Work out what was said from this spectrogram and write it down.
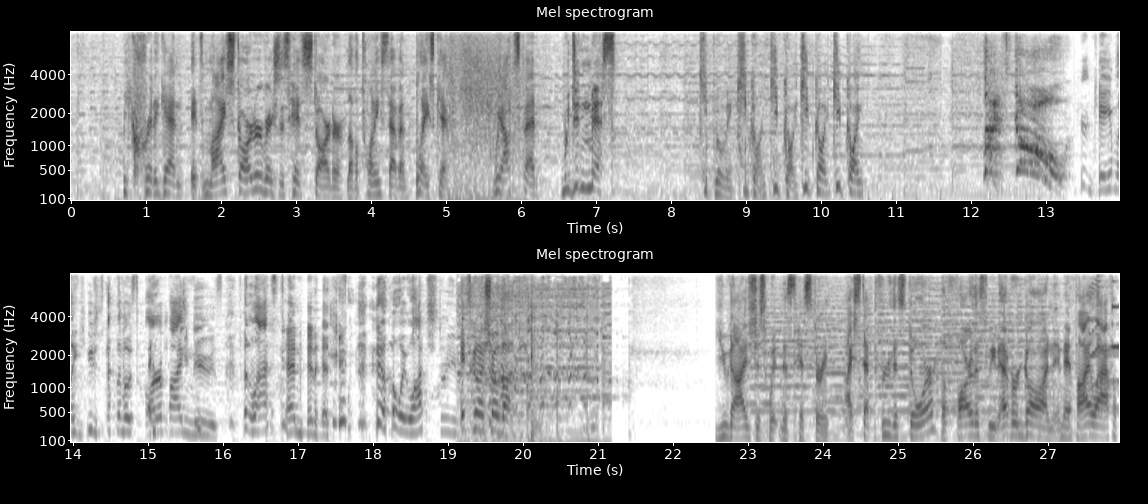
We crit again. It's my starter versus his starter. Level 27, Blaze Kick. We outsped. We didn't miss. Keep moving, keep going, keep going, keep going, keep going. Let's go! Your game, like you just got the most horrifying news for the last 10 minutes. we watch stream. It's gonna show the you guys just witnessed history. I stepped through this door, the farthest we've ever gone, and if I laugh,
